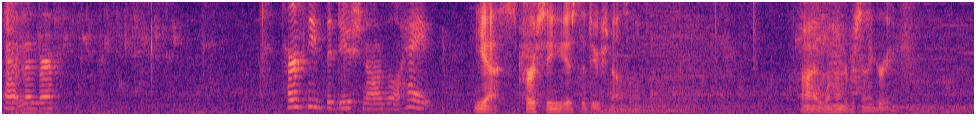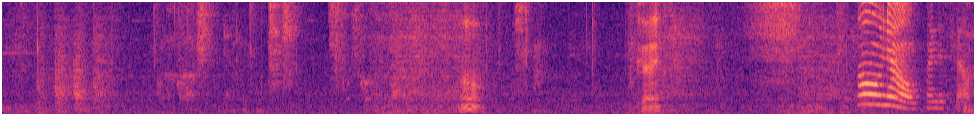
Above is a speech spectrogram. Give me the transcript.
I don't remember. Percy's the douche nozzle. Hey, Yes, Percy is the douche nozzle. I 100% agree. Oh. Okay. Oh no, I just fell.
